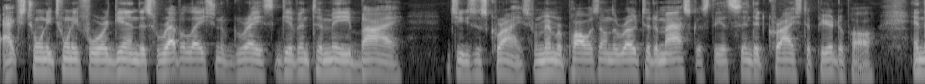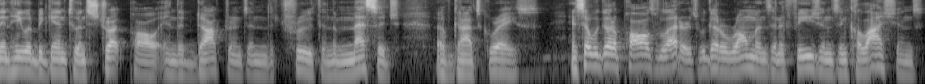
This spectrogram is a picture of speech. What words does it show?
Acts 20, 24 again, this revelation of grace given to me by Jesus Christ. Remember, Paul was on the road to Damascus. The ascended Christ appeared to Paul. And then he would begin to instruct Paul in the doctrines and the truth and the message of God's grace. And so we go to Paul's letters. We go to Romans and Ephesians and Colossians.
